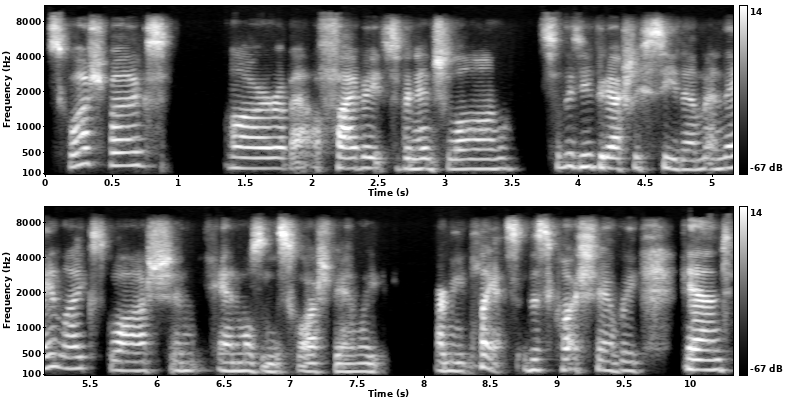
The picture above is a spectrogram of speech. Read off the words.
Squash bugs, are about five eighths of an inch long, so that you could actually see them. And they like squash and animals in the squash family. I mean, plants in the squash family. And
